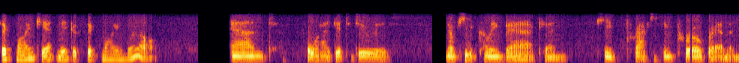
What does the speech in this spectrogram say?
sick mind can't make a sick mind well. And what I get to do is, you know, keep coming back and keep practicing program and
